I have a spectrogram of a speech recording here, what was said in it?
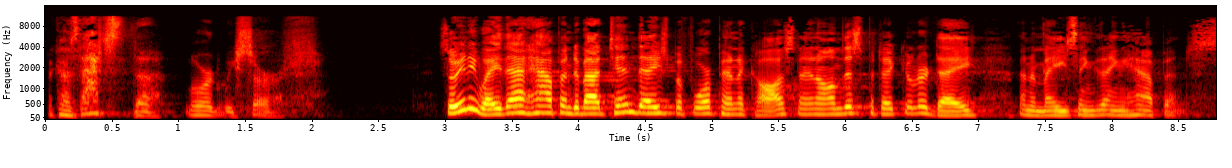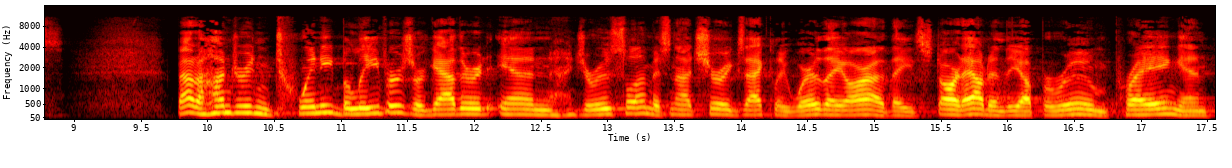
because that's the Lord we serve. So, anyway, that happened about 10 days before Pentecost, and on this particular day, an amazing thing happens. About 120 believers are gathered in Jerusalem. It's not sure exactly where they are. They start out in the upper room praying, and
